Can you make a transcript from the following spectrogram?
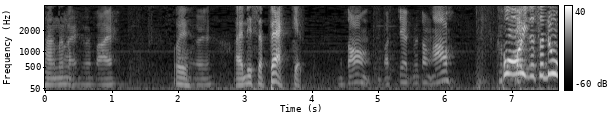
ทางนั้นไปอะเดินไปเฮ้ยเอ้ย I need a bucket ไม่ต้องบัตเจ็ตไม่ต้องเอา โอ้ยจะสะดุ้ง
